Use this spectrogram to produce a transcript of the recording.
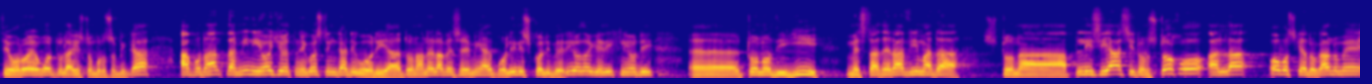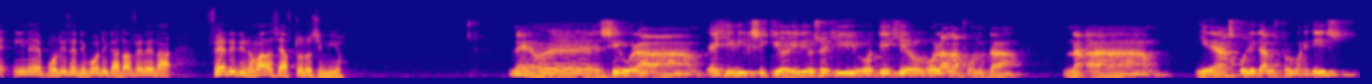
θεωρώ εγώ τουλάχιστον προσωπικά, από το αν θα μείνει ή όχι ο εθνικός στην κατηγορία. Τον ανέλαβε σε μια πολύ δύσκολη περίοδο και δείχνει ότι ε, τον οδηγεί με σταθερά βήματα στο να πλησιάσει τον στόχο, αλλά όπως και να το κάνουμε, είναι πολύ θετικό ότι κατάφερε να φέρει την ομάδα σε αυτό το σημείο. Ναι, ε, σίγουρα έχει δείξει και ο ίδιος ότι έχει όλα τα φόντα να γίνει ένας πολύ καλός προπονητής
